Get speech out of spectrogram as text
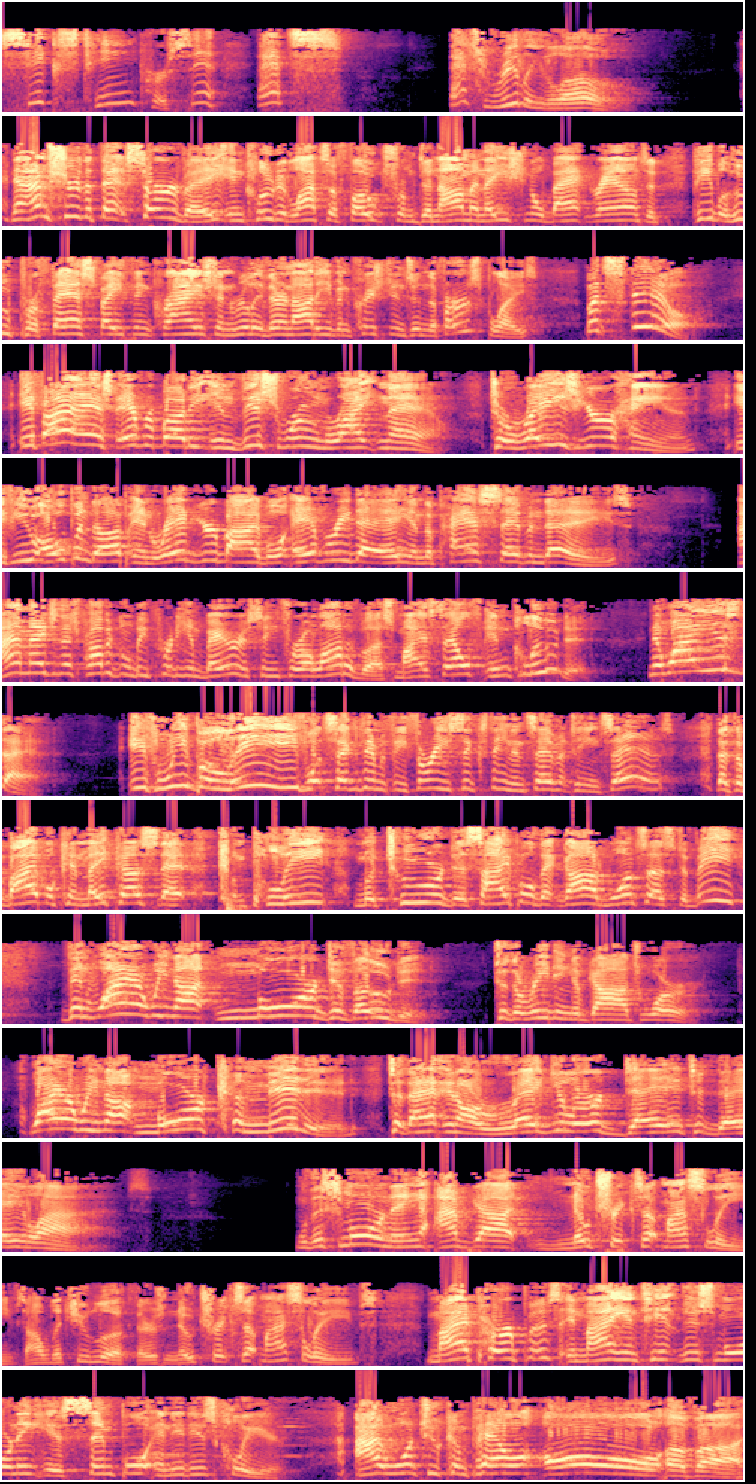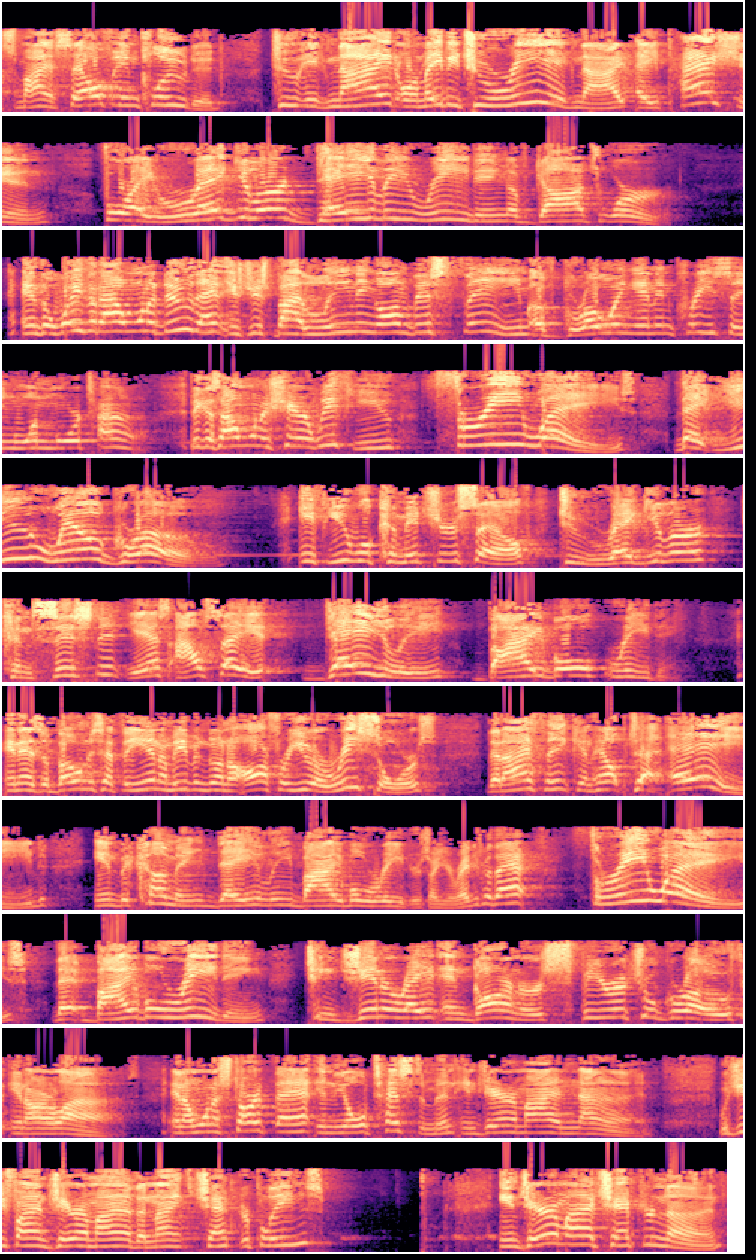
16%. That's, that's really low. Now I'm sure that that survey included lots of folks from denominational backgrounds and people who profess faith in Christ and really they're not even Christians in the first place. But still, if I asked everybody in this room right now to raise your hand if you opened up and read your Bible every day in the past seven days, I imagine that's probably going to be pretty embarrassing for a lot of us, myself included. Now why is that? If we believe what 2 Timothy 3, 16 and 17 says, that the Bible can make us that complete, mature disciple that God wants us to be, then why are we not more devoted to the reading of God's Word? Why are we not more committed to that in our regular day-to-day lives? Well, this morning I've got no tricks up my sleeves. I'll let you look. There's no tricks up my sleeves. My purpose and my intent this morning is simple and it is clear. I want to compel all of us, myself included, to ignite or maybe to reignite a passion for a regular daily reading of God's Word. And the way that I want to do that is just by leaning on this theme of growing and increasing one more time. Because I want to share with you three ways that you will grow if you will commit yourself to regular, consistent, yes, I'll say it, daily Bible reading. And as a bonus at the end, I'm even going to offer you a resource that I think can help to aid in becoming daily Bible readers. Are you ready for that? Three ways that Bible reading can generate and garner spiritual growth in our lives. And I want to start that in the Old Testament in Jeremiah 9. Would you find Jeremiah the ninth chapter, please? In Jeremiah chapter 9,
